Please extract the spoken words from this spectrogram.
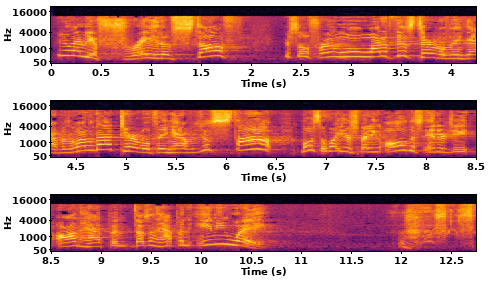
But you don't got to be afraid of stuff. You're so afraid, well, what if this terrible thing happens? What if that terrible thing happens? Just stop. Most of what you're spending all this energy on happen doesn't happen anyway.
